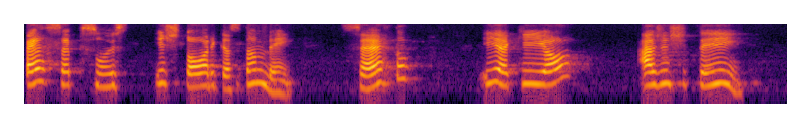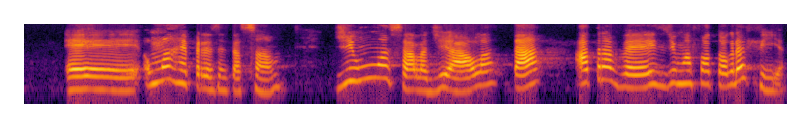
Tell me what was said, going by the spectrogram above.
percepções históricas também, certo? E aqui, ó, a gente tem é, uma representação de uma sala de aula, tá? Através de uma fotografia.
